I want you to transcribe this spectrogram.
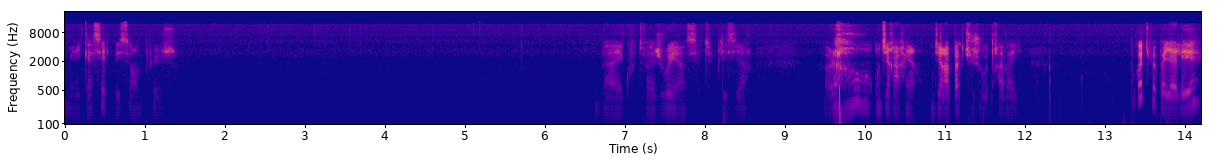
Mais il est cassé le PC en plus. Bah écoute, va jouer hein, si ça te fait plaisir. Voilà, on dira rien. On dira pas que tu joues au travail. Pourquoi tu peux pas y aller?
